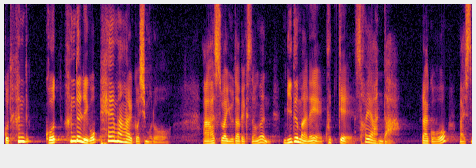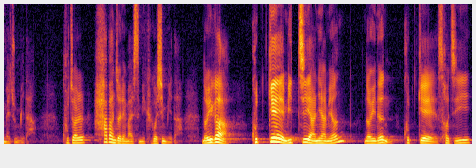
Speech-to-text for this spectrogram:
곧, 흔들리고 패망할 것이므로 아하스와 유다 백성은 믿음 안에 굳게 서야 한다라고 말씀해 줍니다. 9절 하반절의 말씀이 그것입니다. 너희가 굳게 믿지 아니하면 너희는 굳게 서지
